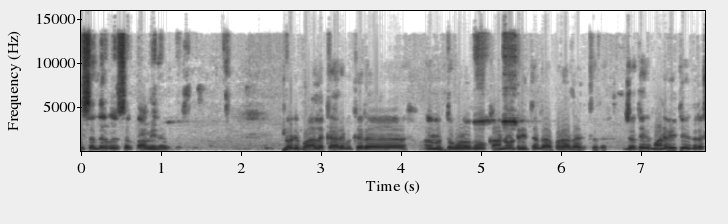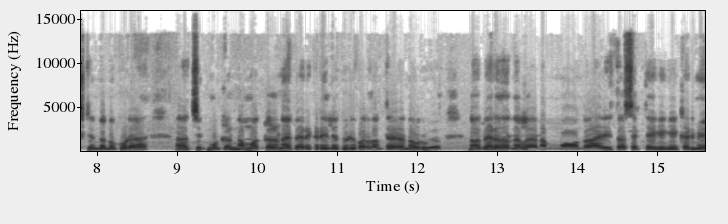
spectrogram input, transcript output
ಈ ಸಂದರ್ಭದಲ್ಲಿ ಸರ್ ತಾವೇನು ಸರ್ ನೋಡಿ, ಬಾಲ ಕಾರ್ಮಿಕರ ತಗೊಳ್ಳೋದು ಕಾನೂನು ರೀತಿಯಿಂದ ಅಪರಾಧ ಆಗ್ತದೆ. ಜೊತೆಗೆ ಮಾನವೀಯತೆ ದೃಷ್ಟಿಯಿಂದನೂ ಕೂಡ ಚಿಕ್ಕ ಮಕ್ಕಳು ನಮ್ಮ ಮಕ್ಕಳನ್ನ ಬೇರೆ ಕಡೆಯಲ್ಲಿ ಅಂತ ಅನ್ನೋರು, ನಾವು ಬೇರೆದವ್ರನ್ನೆಲ್ಲ ನಮ್ಮ ಒಂದು ಹಿತಾಸಕ್ತಿಯಾಗಿ ಕಡಿಮೆ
